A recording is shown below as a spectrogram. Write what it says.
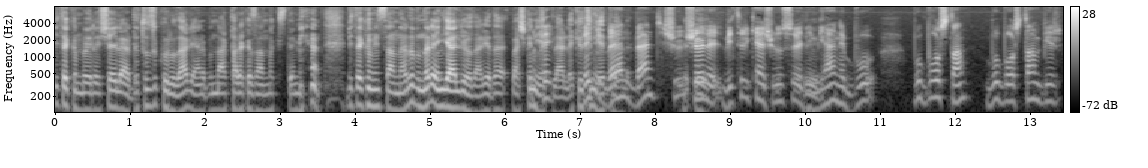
Bir takım böyle şeylerde tuzu kurular yani bunlar para kazanmak istemeyen bir takım insanlar da bunları engelliyorlar ya da başka niyetlerle, kötü peki, niyetlerle. Ben ben şu şöyle bitirirken şunu söyleyeyim. Yani bu bu bostan bu bostan bir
